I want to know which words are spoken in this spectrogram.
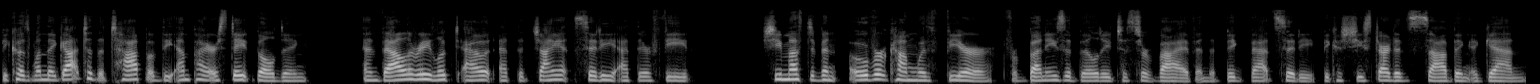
because when they got to the top of the Empire State Building and Valerie looked out at the giant city at their feet, she must have been overcome with fear for Bunny's ability to survive in the big bad city because she started sobbing again.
